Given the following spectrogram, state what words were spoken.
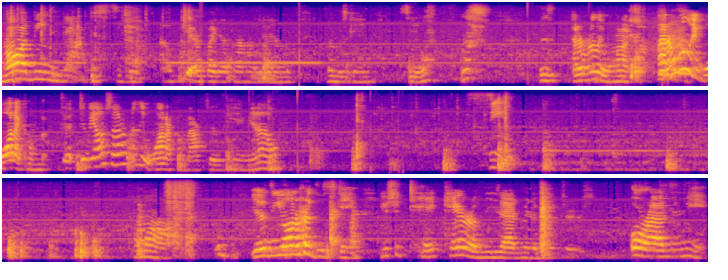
Mod nasty. I don't care if I get permanently banned from this game. Seal. This, I don't really want to. I don't really want to come. To, to be honest, I don't really want to come back to this game. You know. Seal. You're the owner of this game. You should take care of these admin abusers. Or admin me.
